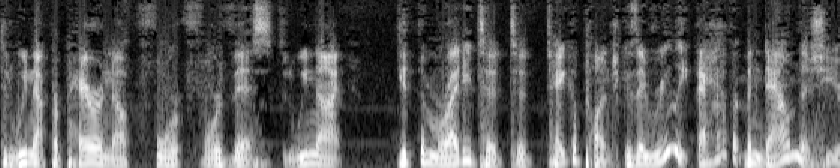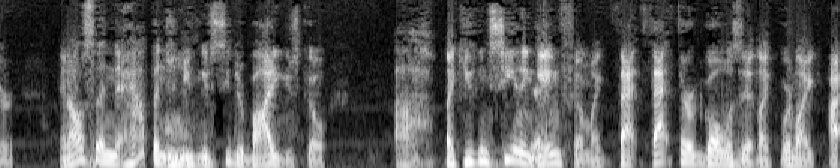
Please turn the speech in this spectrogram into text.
did we not prepare enough for for this? Did we not get them ready to to take a punch because they really they haven't been down this year, and all of a sudden it happens, and you can see their body just go. Ah, like you can see it in game film, like that that third goal was it. Like we're like I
